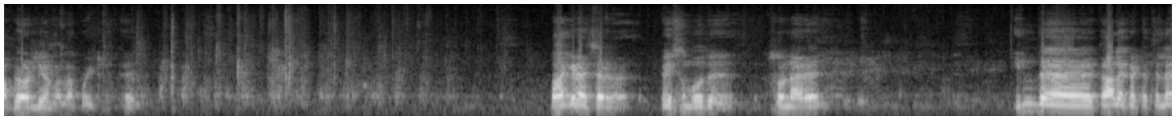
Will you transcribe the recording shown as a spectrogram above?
அப்ராட்லேயும் நல்லா போயிட்டுருக்கு. பாக்யராஜ் சார் பேசும்போது சொன்னார் இந்த காலகட்டத்தில்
